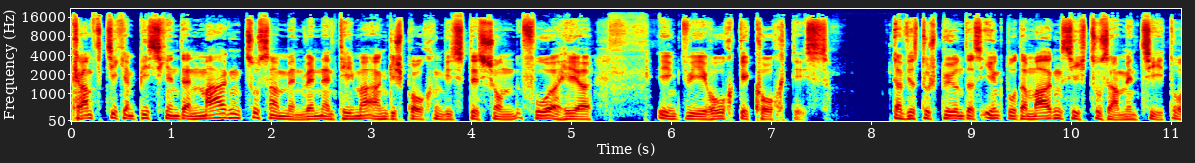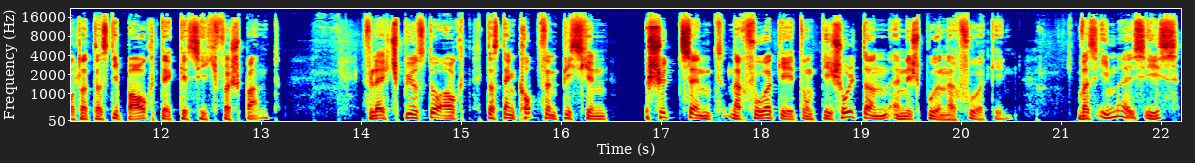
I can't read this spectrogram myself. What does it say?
Krampft sich ein bisschen dein Magen zusammen, wenn ein Thema angesprochen ist, das schon vorher irgendwie hochgekocht ist? Da wirst du spüren, dass irgendwo der Magen sich zusammenzieht oder dass die Bauchdecke sich verspannt. Vielleicht spürst du auch, dass dein Kopf ein bisschen schützend nach vorgeht und die Schultern eine Spur nach vorgehen. Was immer es ist,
